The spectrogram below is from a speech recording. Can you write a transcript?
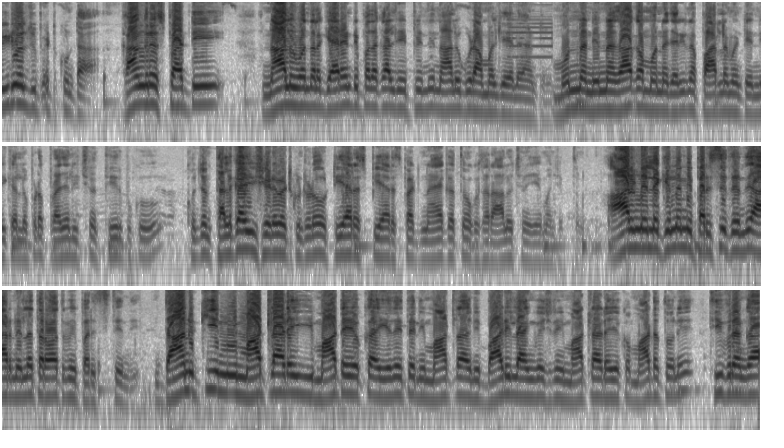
వీడియోలు చూపెట్టుకుంటా. కాంగ్రెస్ పార్టీ నాలుగు వందల గ్యారంటీ పథకాలు చెప్పింది నాలుగు కూడా అమలు చేయలేదంటారు మొన్న నిన్నగాక మొన్న జరిగిన పార్లమెంట్ ఎన్నికల్లో కూడా ప్రజలు ఇచ్చిన తీర్పుకు కొంచెం తలకాయి పెట్టుకుంటాడో టీఆర్ఎస్ పీఆర్ఎస్ పార్టీ నాయకత్వం ఒకసారి ఆలోచన చేయమని చెప్తున్నాను ఆరు నెలల కింద మీ పరిస్థితి ఏంది? ఆరు నెలల తర్వాత మీ పరిస్థితి ఏంది? దానికి నీ మాట్లాడే ఈ మాట యొక్క ఏదైతే నీ మాట్లా నీ బాడీ లాంగ్వేజ్ నీ మాట్లాడే యొక్క మాటతోనే తీవ్రంగా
